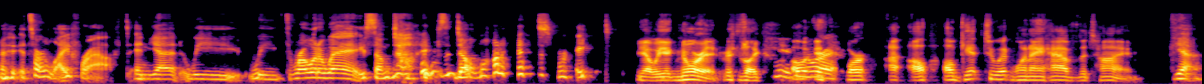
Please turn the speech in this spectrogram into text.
it's our life raft and yet we we throw it away sometimes and don't want it right? Yeah we ignore it. It's like oh it, it. or i'll i'll get to it when i have the time. Yeah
